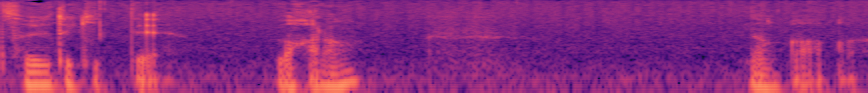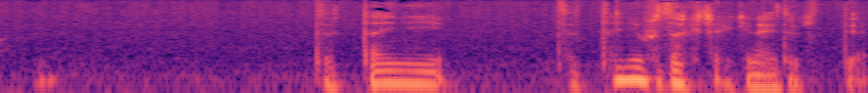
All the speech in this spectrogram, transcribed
そういう時ってわからん？なんか、絶対に、絶対にふざけちゃいけない時って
